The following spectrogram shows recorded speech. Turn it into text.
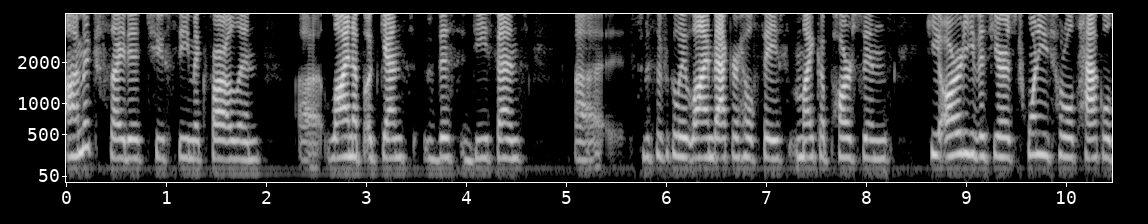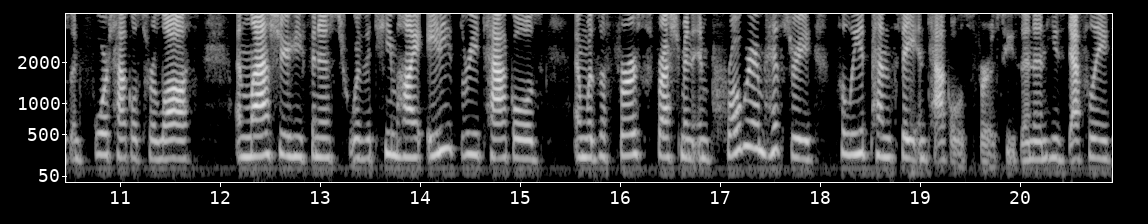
I'm excited to see McFarland uh, line up against this defense. Uh, specifically, linebacker, he'll face Micah Parsons he already this year has 20 total tackles and 4 tackles for loss, and last year he finished with a team high 83 tackles and was the first freshman in program history to lead Penn State in tackles for a season. And he's definitely,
